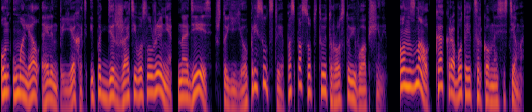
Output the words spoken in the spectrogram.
Он умолял Эллен приехать и поддержать его служение, надеясь, что ее присутствие поспособствует росту его общины. Он знал, как работает церковная система.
